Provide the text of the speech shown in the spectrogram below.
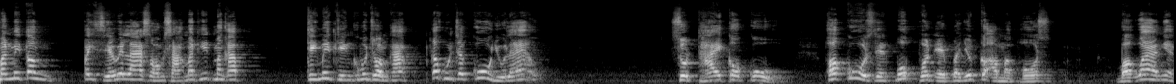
มันไม่ต้องไปเสียเวลาสองสามอาทิตย์มั้งครับ จริงไม่จริงคุณผู้ชมครับ ก็คุณจะกู้อยู่แล้ว สุดท้ายก็กู้พอกู้เสร็จปุ๊บพลเอกประยุทธ์ก็เอามาโพสต์ บอกว่าเนี่ย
